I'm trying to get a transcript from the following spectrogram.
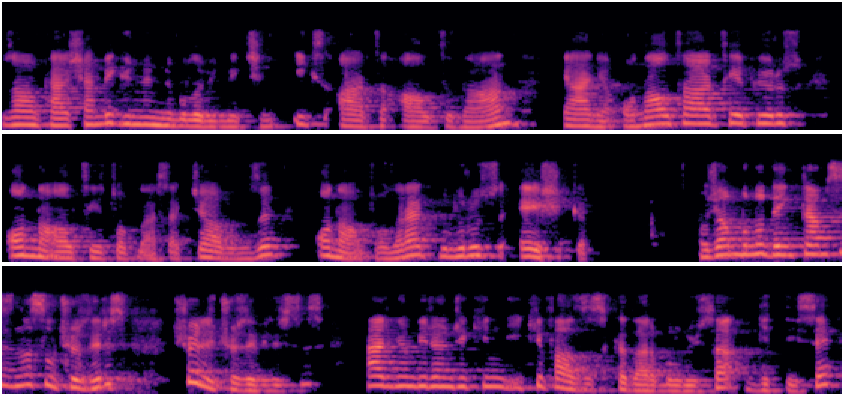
O zaman perşembe gününü bulabilmek için x artı 6'dan yani 16 artı yapıyoruz. 10 ile 6'yı toplarsak cevabımızı 16 olarak buluruz. E şıkkı. Hocam bunu denklemsiz nasıl çözeriz? Şöyle çözebilirsiniz. Her gün bir öncekinin iki fazlası kadar bulduysa, gittiyse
